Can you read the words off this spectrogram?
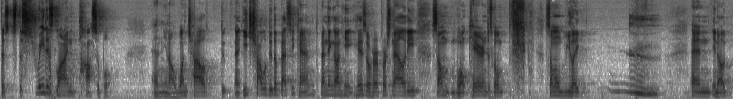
the, the straightest line possible. And, you know, one child, do, each child will do the best he can, depending on he, his or her personality. Some won't care and just go, some will be like, mm. and you know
